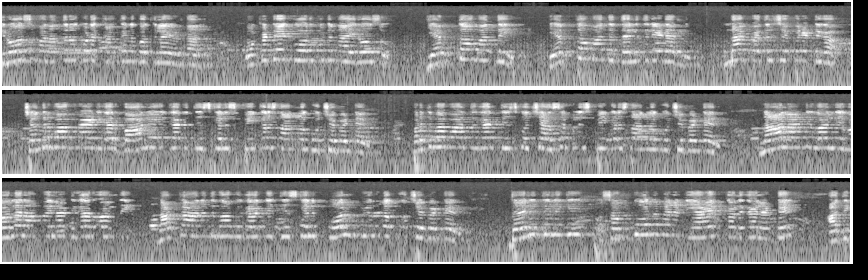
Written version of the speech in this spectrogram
ఈరోజు మనందరం కూడా కంకణ బతులై ఉండాలి. ఒకటే కోరుకుంటున్నా ఈరోజు ఎంతో మంది ఎంతో మంది దళిత లీడర్లు ఇందాక పెద్దలు చెప్పినట్టుగా చంద్రబాబు నాయుడు గారు బాలయ్య గారిని తీసుకెళ్ళి స్పీకర్ స్థానంలో కూర్చోబెట్టారు. ప్రతిభా భారతి గారు తీసుకొచ్చి అసెంబ్లీ స్పీకర్ స్థానంలో కూర్చోబెట్టారు. నాలాంటి వాళ్ళని వల్ల రామయ్య లాంటి గారు వాళ్ళని నక్క ఆనందబాబు గారిని తీసుకెళ్ళి పోల్ బ్యూరోలో కూర్చోబెట్టారు. దళితులకి సంపూర్ణమైన న్యాయం కలగాలంటే అది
